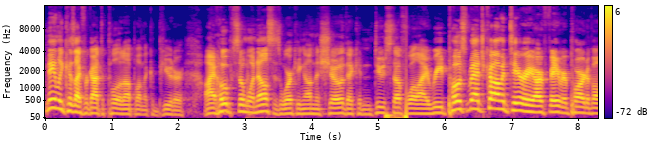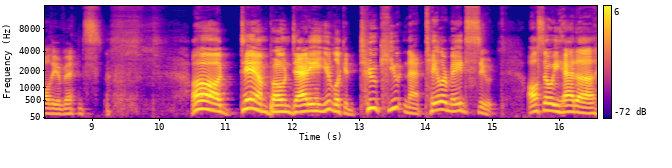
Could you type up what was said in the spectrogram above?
namely because I forgot to pull it up on the computer. I hope someone else is working on the show that can do stuff while I read post-match commentary. Our favorite part of all the events. Oh, damn, Bone Daddy, you looking too cute in that tailor-made suit. Also, he had a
